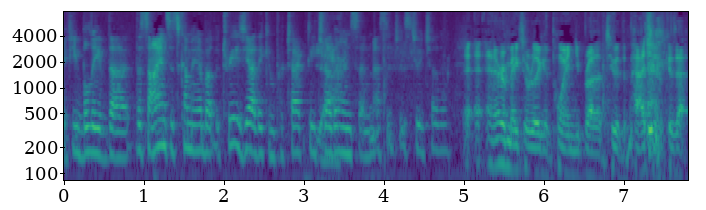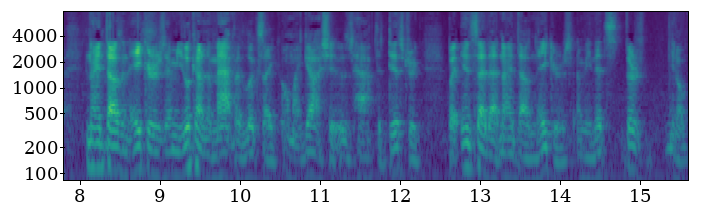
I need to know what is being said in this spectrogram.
if you believe the the science that's coming about the trees, yeah, they can protect each Yeah. other and send messages to each other. And Eric makes a really good point. You brought up too the patches because that nine thousand acres. I mean, you look on the map, it looks like oh my gosh, it was half the district. But inside that nine thousand acres, I mean, it's there's you know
